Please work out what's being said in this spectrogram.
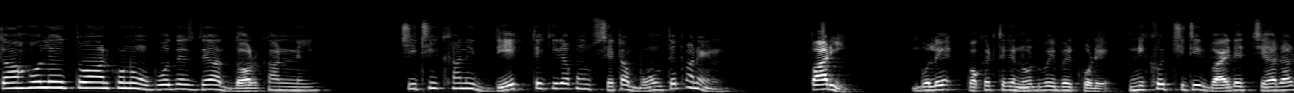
তাহলে তো আর কোনো উপদেশ দেওয়ার দরকার নেই। চিঠিখানি দেখতে কীরকম সেটা বলতে পারেন? পারি। বলে পকেট থেকে নোট বই বের করে নিখোঁজ চিঠির বাইরের চেহারার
